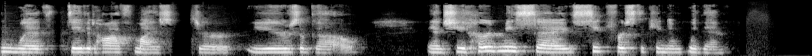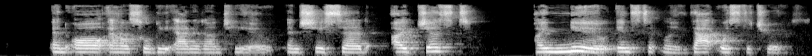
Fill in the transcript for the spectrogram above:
with David Hoffmeister years ago, and she heard me say, Seek first the kingdom within, and all else will be added unto you. And she said, I just, I knew instantly that was the truth.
